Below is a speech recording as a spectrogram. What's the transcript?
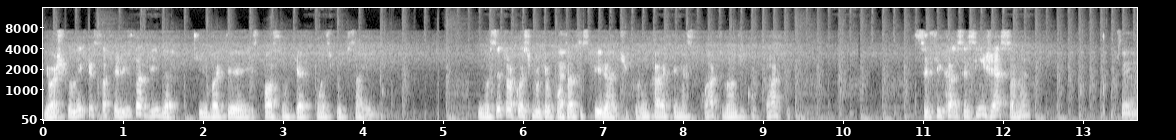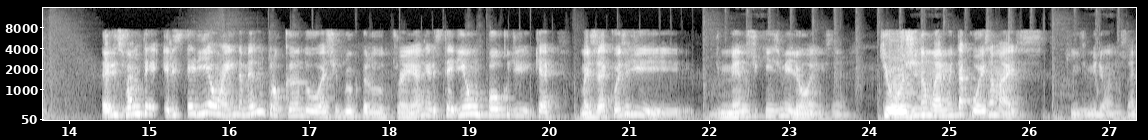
E eu acho que o Lakers está feliz da vida que vai ter espaço no cap com esse Westbrook saindo. E você trocou esse Westbrook, que é um contrato expirante, por um cara que tem mais 4 anos de contrato, você fica. Você se ingessa, né? Sim. Eles vão ter. Eles teriam ainda, mesmo trocando o Westbrook pelo Trae Young, eles teriam um pouco de cap. Mas é coisa de, de menos de 15 milhões, né? Que hoje não é muita coisa mais. 15 milhões, né?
